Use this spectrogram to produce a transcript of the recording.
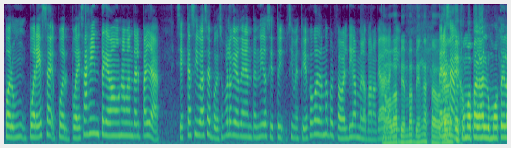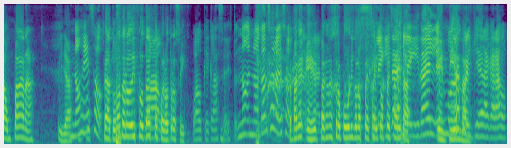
por un por esa por, por esa gente que vamos a mandar para allá. Si es que así va a ser, porque eso fue lo que yo tenía entendido. Si estoy si me estoy escocotando, por favor, díganmelo para no quedar No, aquí. vas bien, vas bien hasta ahora. Pero, o sea- es como pagarle un motel a un pana y ya. No es eso. O sea, tú no te lo disfrutaste, Wow. pero otros sí. Wow, qué clase de esto. No, no tan solo eso. Es para que, es para que nuestro público, los pesaditos, pesaditas, le quita el, el modo a cualquiera, carajo.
